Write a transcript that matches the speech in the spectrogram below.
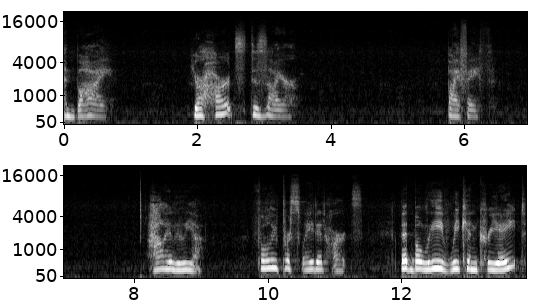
and buy your heart's desire by faith. Hallelujah. Fully persuaded hearts that believe we can create.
